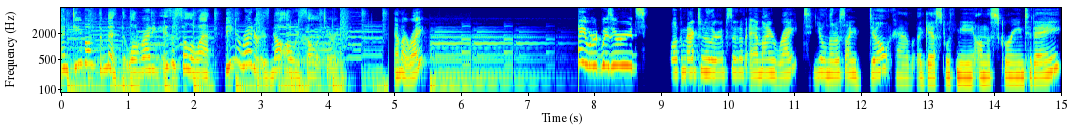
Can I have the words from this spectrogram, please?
and debunk the myth that while writing is a solo act, being a writer is not always solitary. Am I right? Hey, word wizards! Welcome back to another episode of Am I Write? You'll notice I don't have a guest with me on the screen today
